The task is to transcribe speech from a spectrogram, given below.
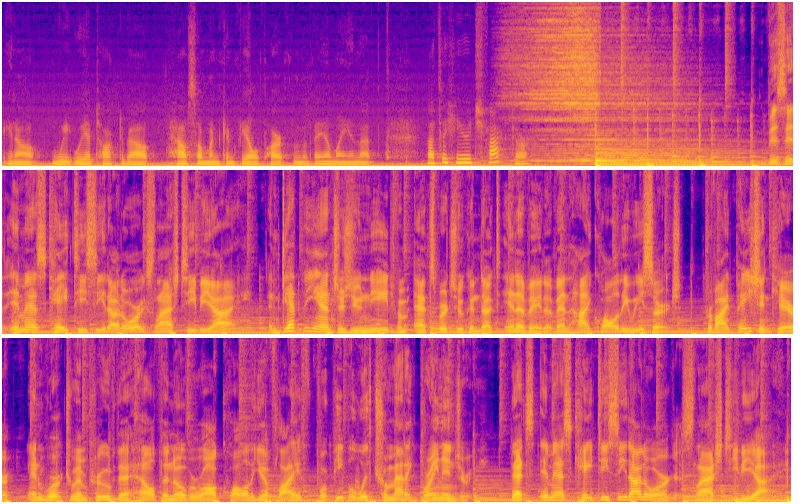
you know, we, we had talked about how someone can feel apart from the family and that that's a huge factor. Visit msktc.org slash TBI and get the answers you need from experts who conduct innovative and high-quality research, provide patient care, and work to improve the health and overall quality of life for people with traumatic brain injury. That's msktc.org/tbi.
